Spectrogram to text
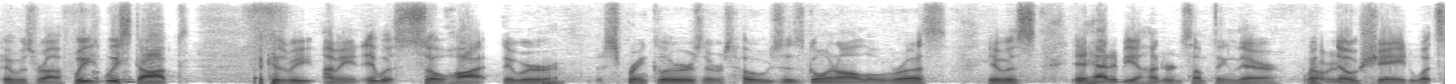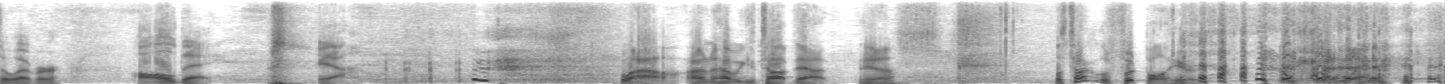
it was rough. We we stopped because we I mean it was so hot. There were sprinklers, there was hoses going all over us. It was it had to be a hundred and something there with Oh, yeah. no shade whatsoever, all day. Yeah. Wow. I don't know how we can top that. Yeah. Let's talk a little football here.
